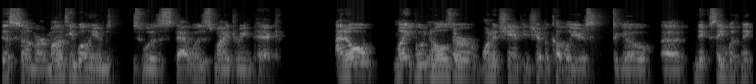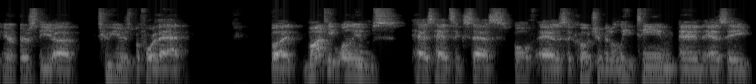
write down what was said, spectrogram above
this summer, Monty Williams was that was my dream pick. I know Mike Budenholzer won a championship a couple years ago. Uh, Nick, same with Nick Nurse the uh, two years before that. But Monty Williams has had success both as a coach of an elite team and as a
